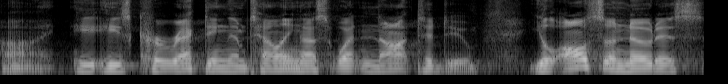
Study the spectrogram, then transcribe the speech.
Uh, he, he's correcting them, telling us what not to do. You'll also notice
